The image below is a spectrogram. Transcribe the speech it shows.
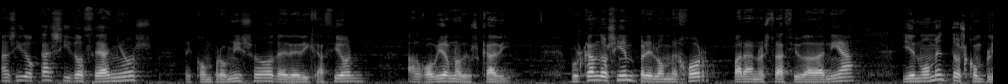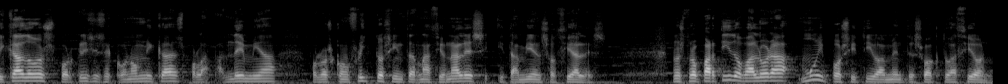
Han sido casi 12 años de compromiso, de dedicación al gobierno de Euskadi, buscando siempre lo mejor para nuestra ciudadanía y en momentos complicados por crisis económicas, por la pandemia, por los conflictos internacionales y también sociales. Nuestro partido valora muy positivamente su actuación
